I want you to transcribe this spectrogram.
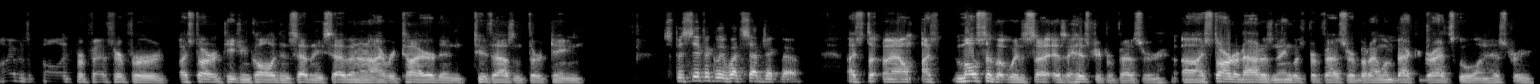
I was a college professor for, I started teaching college in 77 and I retired in 2013. Specifically, what subject though? I st- well, I, most of it was uh, as a history professor. Uh, I started out as an English professor, but I went back to grad school in history.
